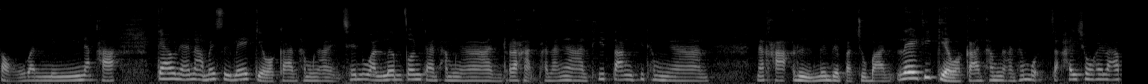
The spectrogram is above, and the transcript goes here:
สองวันนี้นะคะ แก้วแนะนำให้ซื้อเลขเกี่ยวกับการทำงานอย่างเช่นวันเริ่มต้นการทำงาน รหัสพนักงานที่ตั้งที่ทำงานนะคะ หรือเงินเดือนปัจจุบันเลขที่เกี่ยวกับการทำงานทั้งหมดจะให้โชคให้ลาบ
